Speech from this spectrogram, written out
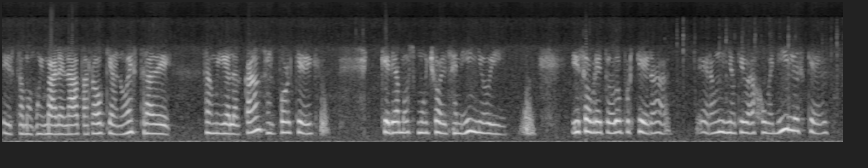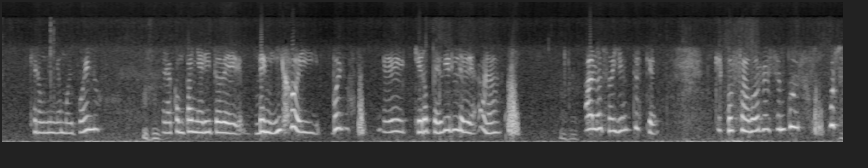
estamos muy mal en la parroquia nuestra de San Miguel Arcángel porque queríamos mucho a ese niño y, y sobre todo porque era, era un niño que iba a juveniles, que, que era un niño muy bueno. Era compañerito de, de mi hijo y bueno, eh, quiero pedirle a, a los oyentes que, que por favor recen por, por su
